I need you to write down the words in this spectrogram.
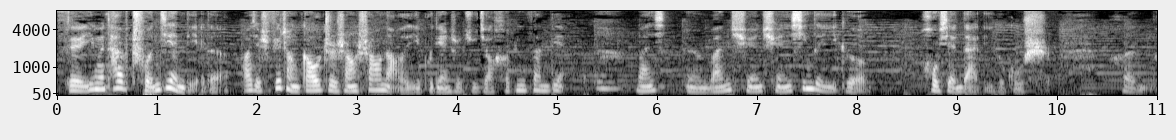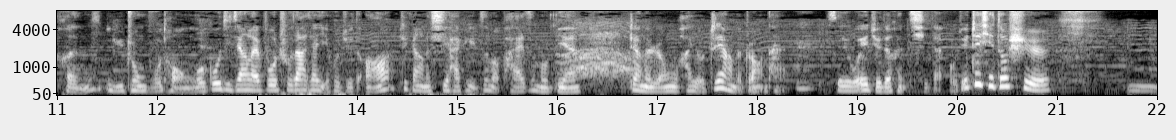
戏。对，因为它纯间谍的，而且是非常高智商、烧脑的一部电视剧，叫《和平饭店》，嗯完嗯完全全新的一个后现代的一个故事。很很与众不同，我估计将来播出，大家也会觉得啊，这样的戏还可以这么拍、这么编，这样的人物还有这样的状态，所以我也觉得很期待。我觉得这些都是，嗯，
